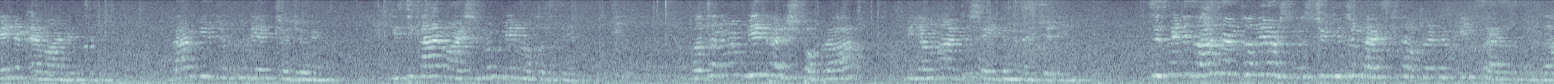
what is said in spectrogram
Benim emanetim. Ben çocuğuyum. İstiklal Marşı'nın bir notasıyım. Vatanımın bir karış toprağı, milyonlarca şehidimin eseriyim. Siz beni zaten tanıyorsunuz çünkü tüm ders kitaplarının ilk sayfasında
